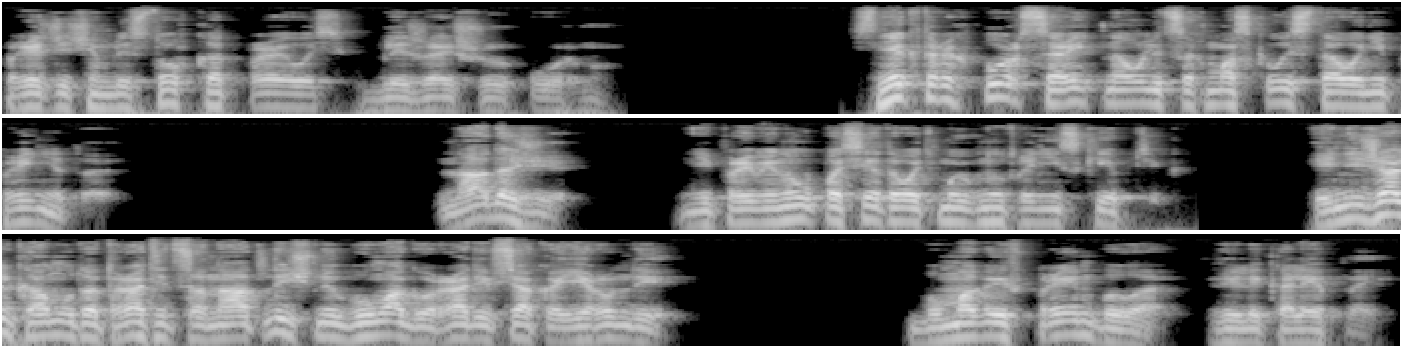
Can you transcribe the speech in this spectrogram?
прежде чем листовка отправилась в ближайшую урну. С некоторых пор сорить на улицах Москвы стало не принято. «Надо же!» — не применул посетовать мой внутренний скептик. «И не жаль кому-то тратиться на отличную бумагу ради всякой ерунды». Бумага и впрямь была великолепной.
